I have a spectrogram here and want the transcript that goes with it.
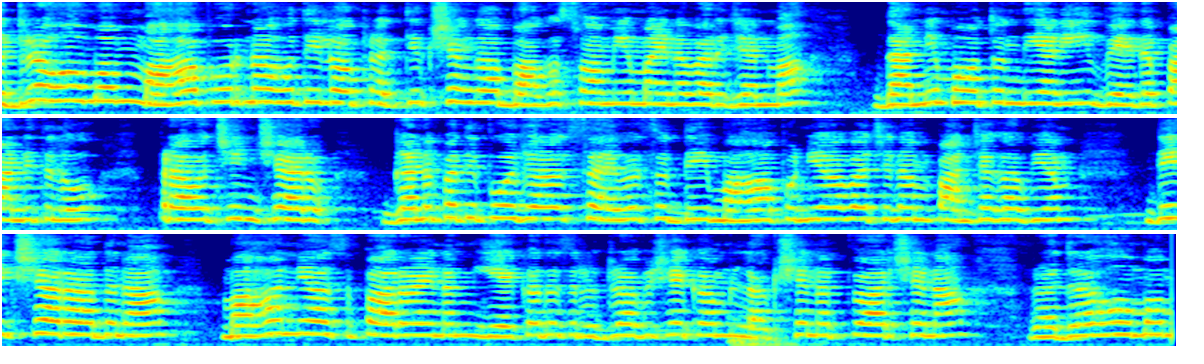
రుద్రహోమం మహాపూర్ణాహుతిలో ప్రత్యక్షంగా భాగస్వామ్యమైన వారి జన్మ ధన్యమవుతుంది అని వేద పండితులు ప్రవచించారు. గణపతి పూజ శైవశుద్ధి మహాపుణ్యావచనం పంచగవ్యం దీక్షారాధన మహాన్యాస పారాయణం ఏకాదశి రుద్రాభిషేకం లక్షణత్వార్చన రుద్రహోమం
